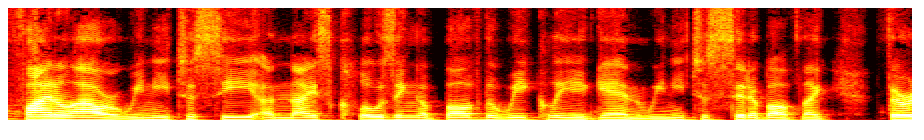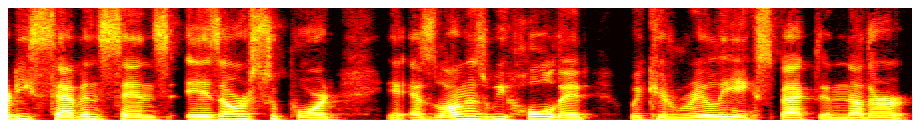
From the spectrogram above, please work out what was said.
final hour. We need to see a nice closing above the weekly again. We need to sit above like 37 cents is our support. As long as we hold it we could really expect another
